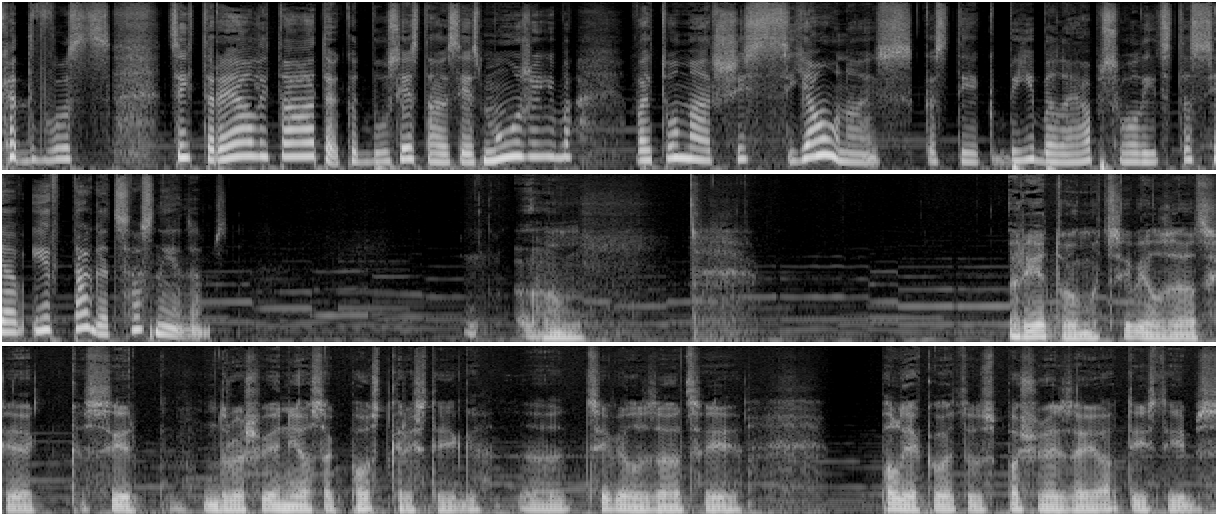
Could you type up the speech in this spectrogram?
kad būs cita realitāte, kad būs iestājusies mūžība, vai tomēr šis jaunais, kas tiek Bībelē apsolīts, tas jau ir tagad sasniedzams? Um, rietumu civilizācijai, kas ir droši vien jāsaka postkristīga uh, civilizācija, uh, paliekot uz pašreizējā attīstības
